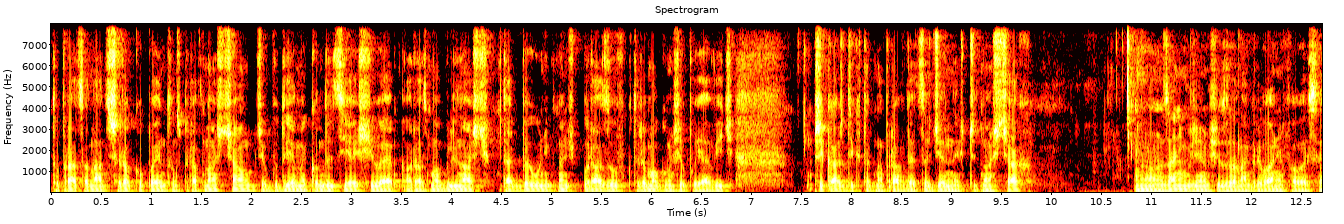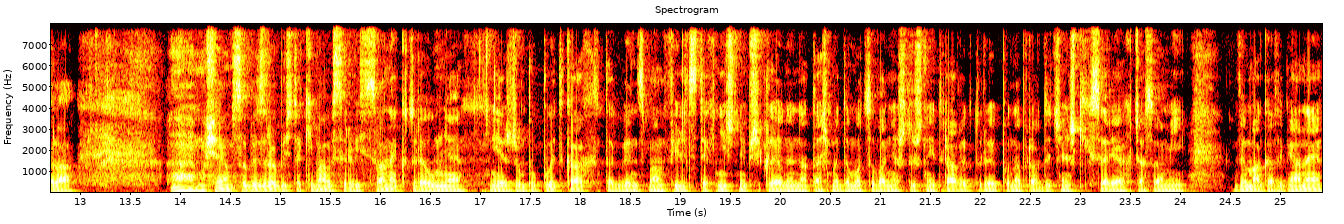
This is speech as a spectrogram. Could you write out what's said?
to praca nad szeroko pojętą sprawnością, gdzie budujemy kondycję, siłę oraz mobilność, tak by uniknąć urazów, które mogą się pojawić przy każdych tak naprawdę codziennych czynnościach. E, Zanim wziąłem się za nagrywanie VSL-a, e, musiałem sobie zrobić taki mały serwis sanek, które u mnie jeżdżą po płytkach, tak więc mam filtr techniczny przyklejony na taśmę do mocowania sztucznej trawy, który po naprawdę ciężkich seriach czasami wymaga wymiany.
